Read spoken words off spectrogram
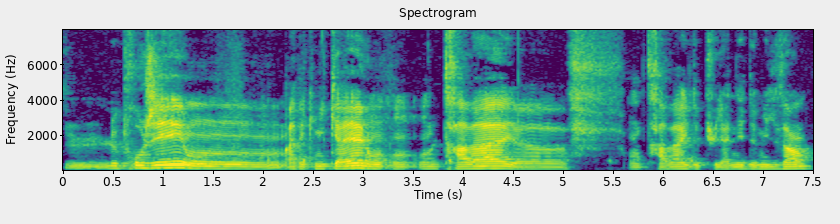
le projet, avec Michael, on, le travaille on travaille depuis l'année 2020,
